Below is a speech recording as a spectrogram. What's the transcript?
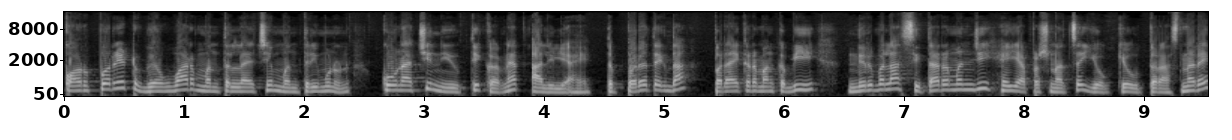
कॉर्पोरेट व्यवहार मंत्रालयाचे मंत्री म्हणून कोणाची नियुक्ती करण्यात आलेली आहे? तर परत एकदा पर्याय क्रमांक बी निर्मला सीतारामनजी हे या प्रश्नाचं योग्य उत्तर असणार आहे.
